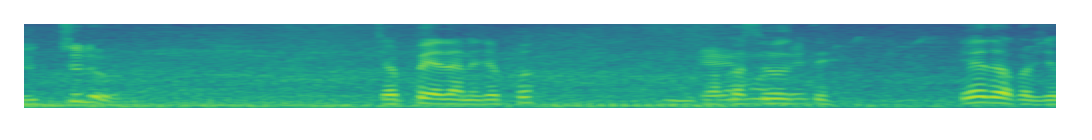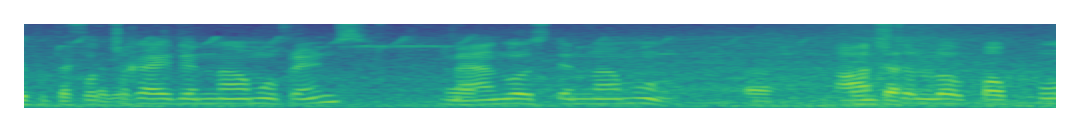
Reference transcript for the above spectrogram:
ఎచ్చులు. చెప్పు ఏదైనా చెప్పు. ఒక ఇంకేముంది? సూక్తి. ఏదో ఒకటి చెప్పు పుచ్చకాయ తిన్నాము ఫ్రెండ్స్ మ్యాంగోస్ తిన్నాము. హాస్టల్లో పప్పు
